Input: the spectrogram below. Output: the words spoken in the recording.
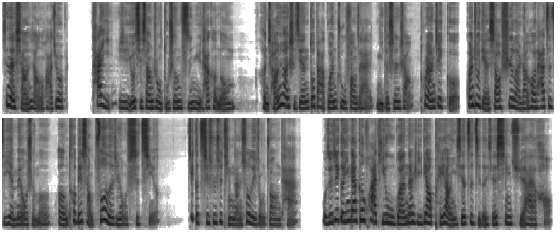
现在想一想的话，就是他尤其像这种独生子女，他可能很长一段时间都把关注放在你的身上，突然这个关注点消失了，然后他自己也没有什么嗯特别想做的这种事情，这个其实是挺难受的一种状态。我觉得这个应该跟话题无关，但是一定要培养一些自己的一些兴趣爱好。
